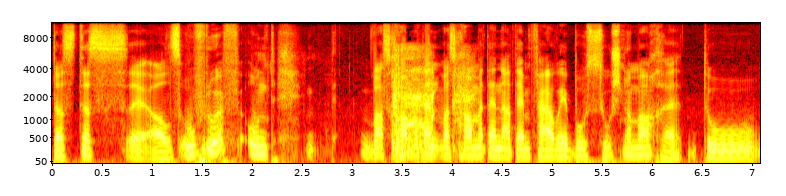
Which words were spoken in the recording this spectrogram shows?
das, das äh, als Aufruf. Und was kann man denn, was kann man denn an dem VW-Bus sonst noch machen? Du,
